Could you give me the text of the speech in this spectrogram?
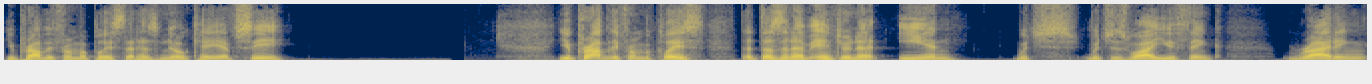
You're probably from a place that has no KFC. You're probably from a place that doesn't have internet, Ian, which which is why you think riding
